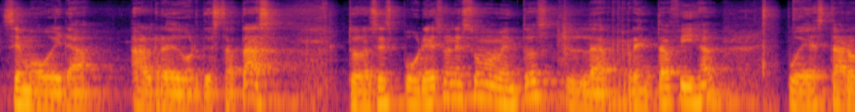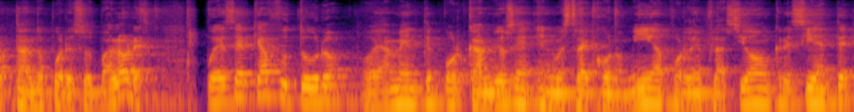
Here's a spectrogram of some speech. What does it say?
se moverá alrededor de esta tasa. Entonces, por eso en estos momentos la renta fija puede estar optando por esos valores. Puede ser que a futuro, obviamente por cambios en, nuestra economía, por la inflación creciente,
